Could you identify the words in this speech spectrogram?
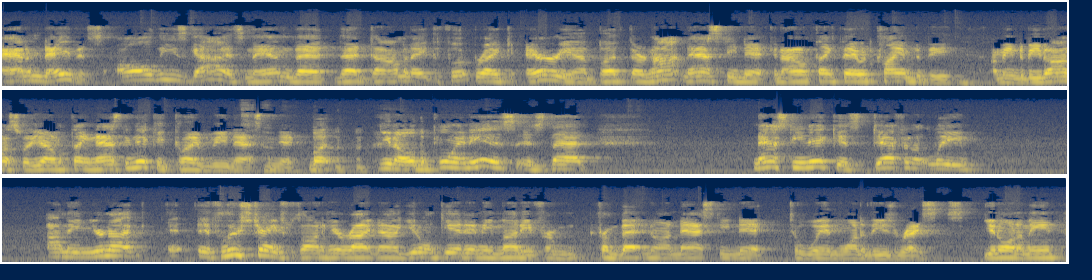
Adam Davis, all these guys, man, that, that dominate the foot brake area, but they're not Nasty Nick. And I don't think they would claim to be. I mean, to be honest with you, I don't think Nasty Nick could claim to be Nasty Nick. But, you know, the point is, is that Nasty Nick is definitely I mean, you're not. If Loose Change was on here right now, you don't get any money from from betting on Nasty Nick to win one of these races. You know what I mean?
